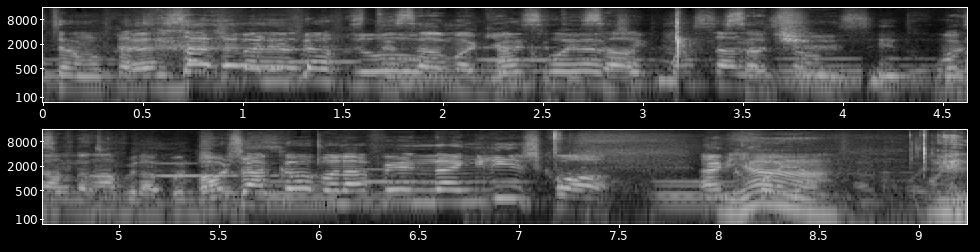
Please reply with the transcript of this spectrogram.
Putain, mon frère, c'est ça qu'il fallait faire, frérot. C'était ça, ma gueule, Incroyable, ça. check-moi ça. Tue. C'est trop la on a trouvé la bonne Oh, chose. Jacob, on a fait une dinguerie, je crois. Incroyable. Bien. On va nickel.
